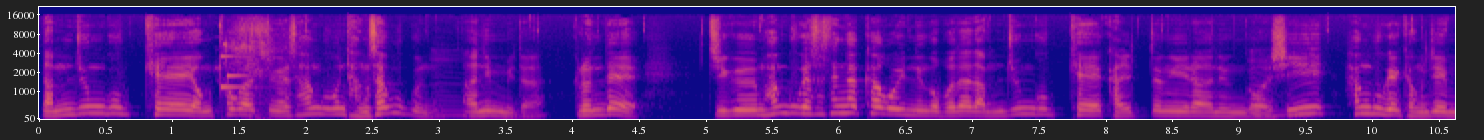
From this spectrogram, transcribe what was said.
남중국해 영토 갈등에서 한국은 당사국은 음. 아닙니다. 그런데 지금 한국에서 생각하고 있는 것보다 남중국해 갈등이라는 음. 것이 한국의 경제에 미-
